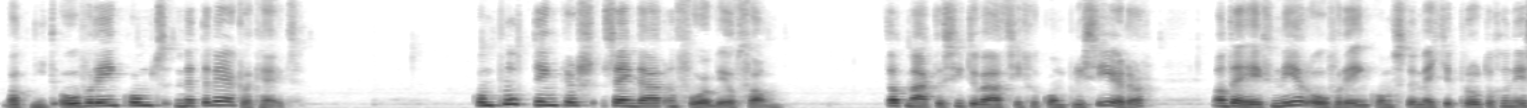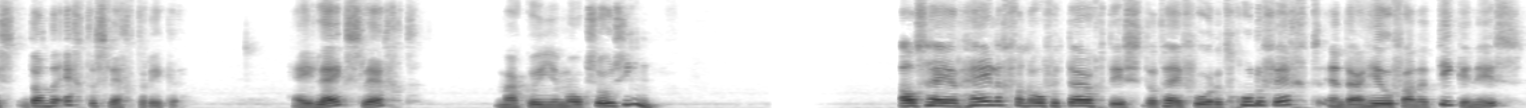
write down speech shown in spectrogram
wat niet overeenkomt met de werkelijkheid. Complotdenkers zijn daar een voorbeeld van. Dat maakt de situatie gecompliceerder, want hij heeft meer overeenkomsten met je protagonist dan de echte slechterikken. Hij lijkt slecht, maar kun je hem ook zo zien? Als hij er heilig van overtuigd is dat hij voor het goede vecht en daar heel fanatiek in is,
